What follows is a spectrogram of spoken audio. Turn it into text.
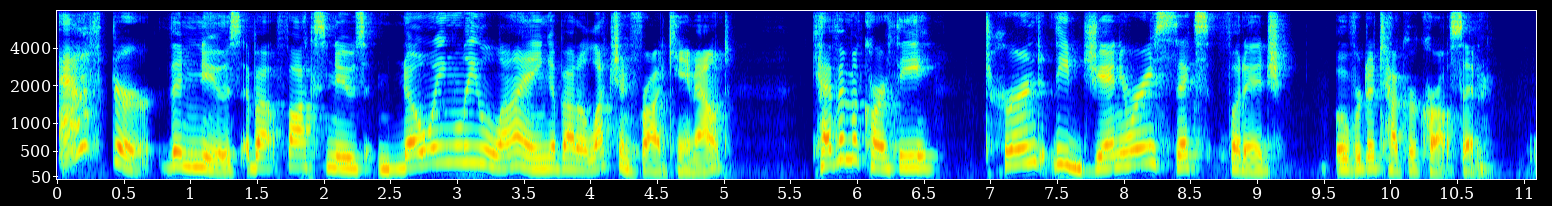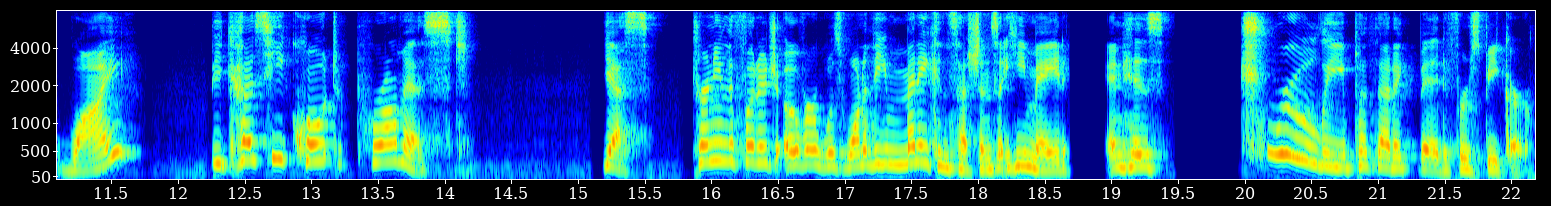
after the news about Fox News knowingly lying about election fraud came out, Kevin McCarthy turned the January 6th footage over to Tucker Carlson. Why? Because he, quote, promised. Yes, turning the footage over was one of the many concessions that he made in his truly pathetic bid for Speaker.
